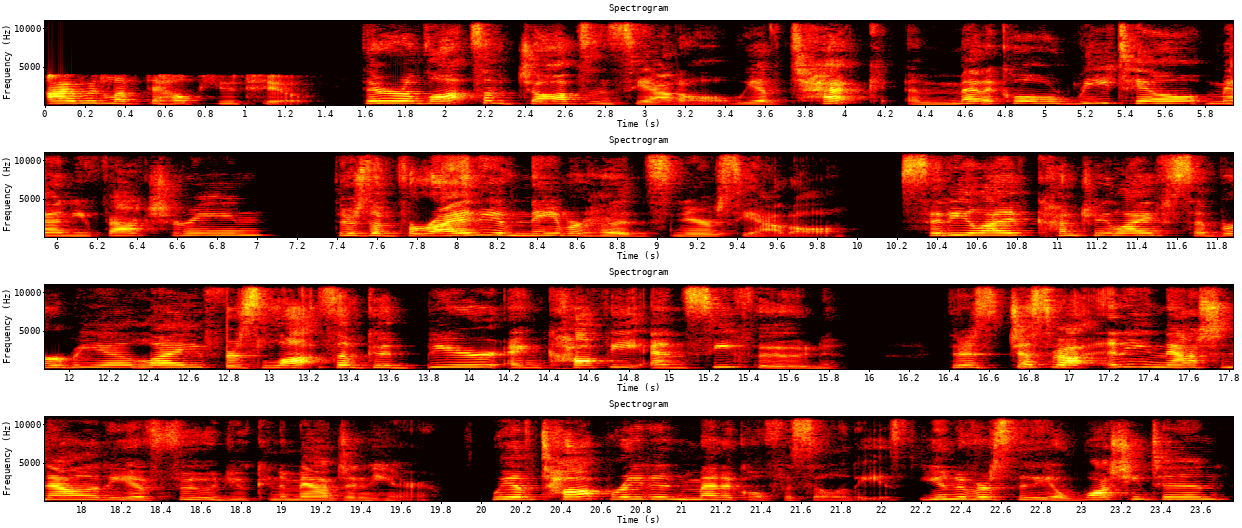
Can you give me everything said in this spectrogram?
I would love to help you too. There are lots of jobs in Seattle. We have tech and medical, retail, manufacturing. There's a variety of neighborhoods near Seattle. City life, country life, suburbia life. There's lots of good beer and coffee and seafood. There's just about any nationality of food you can imagine here. We have top rated medical facilities, University of Washington,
